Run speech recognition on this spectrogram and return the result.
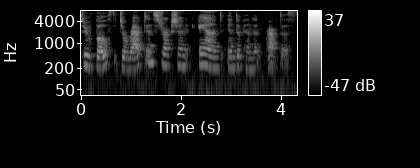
through both direct instruction and independent practice.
